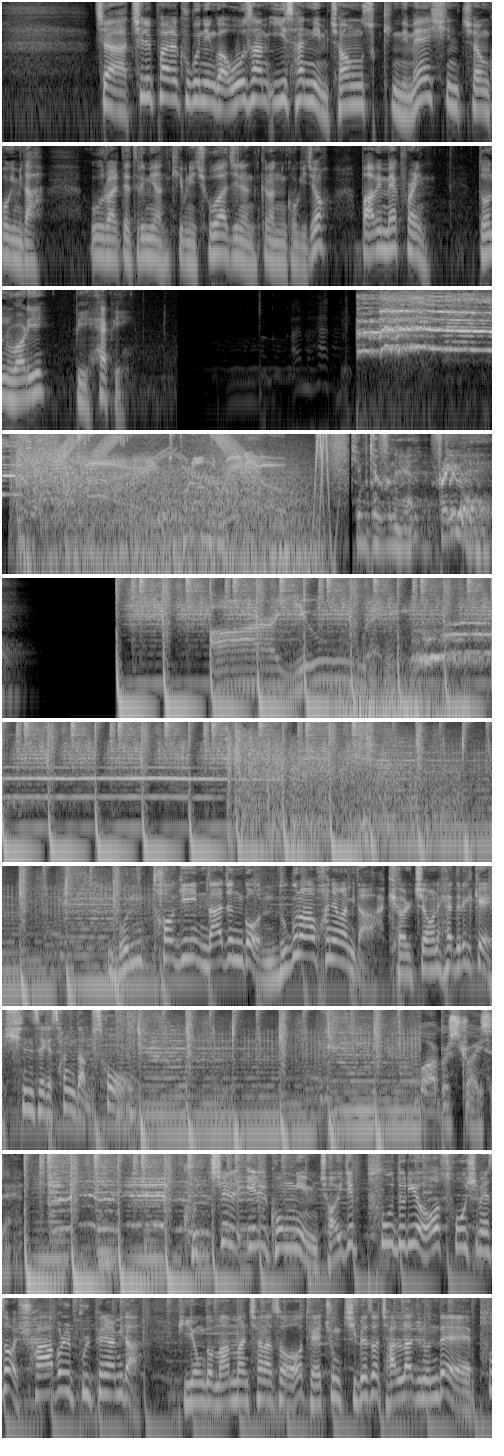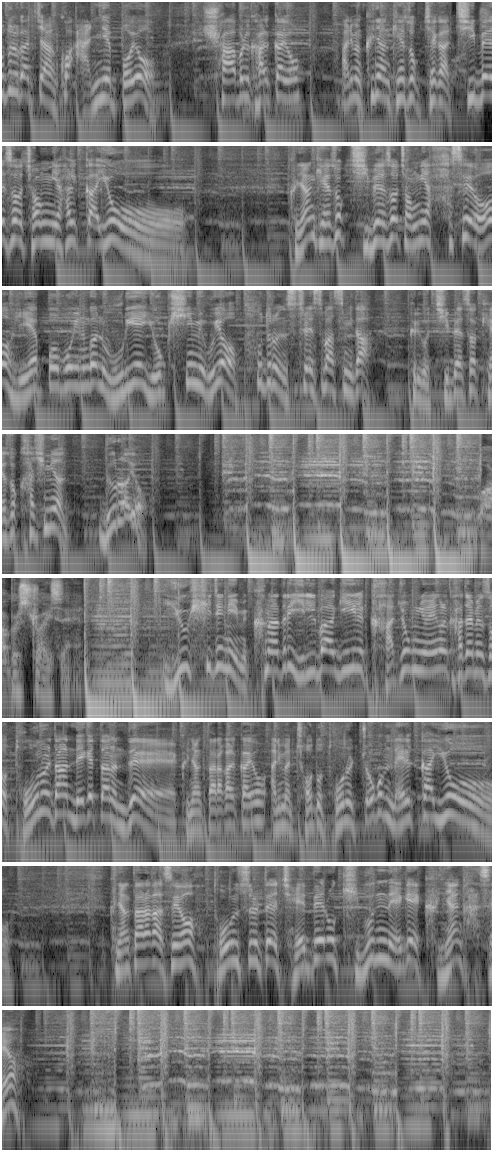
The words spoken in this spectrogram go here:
자, 7899님과 5324님, 정숙희님의 신청곡입니다. 우울할 때 들으면 기분이 좋아지는 그런 곡이죠. 바비 맥퍼린, Don't worry, be happy. 김태훈의 Freeway. Are you ready? 문턱이 낮은 곳 누구나 환영합니다. 결정은 해드릴게 신세계 상담소. 9710님, 저희 집 푸들이요, 소심해서 샵을 불편해합니다. 비용도 만만찮아서 대충 집에서 잘라주는데 푸들 같지 않고 안 예뻐요. 샵을 갈까요? 아니면 그냥 계속 제가 집에서 정리할까요? 그냥 계속 집에서 정리하세요. 예뻐 보이는 건 우리의 욕심이고요. 푸들은 스트레스 받습니다. 그리고 집에서 계속 하시면 늘어요. 유희진님, 큰아들이 1박 2일 가족여행을 가자면서 돈을 다 내겠다는데, 그냥 따라갈까요? 아니면 저도 돈을 조금 낼까요? 그냥 따라가세요. 돈 쓸 때 제대로 기분 내게 그냥 가세요.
